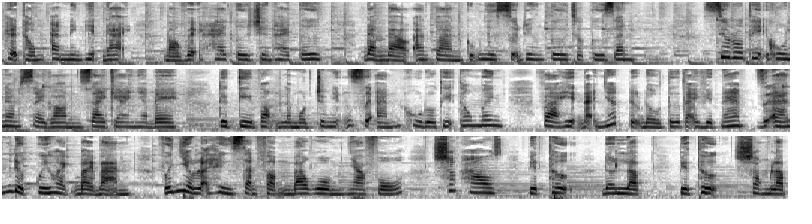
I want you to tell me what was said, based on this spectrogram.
Hệ thống an ninh hiện đại, bảo vệ 24 trên 24, đảm bảo an toàn cũng như sự riêng tư cho cư dân. Siêu đô thị khu Nam Sài Gòn Giai Nhà Bè được kỳ vọng là một trong những dự án khu đô thị thông minh và hiện đại nhất được đầu tư tại Việt Nam. Dự án được quy hoạch bài bản với nhiều loại hình sản phẩm bao gồm nhà phố, shop house, biệt thự, đơn lập, biệt thự, song lập.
